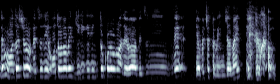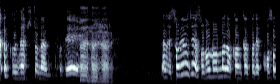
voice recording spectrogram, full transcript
でも私は別に大人めギリギリのところまでは別にねやめちゃってもいいんじゃないっていう感覚な人なので、はいはいはい。なのでそれをじゃあそのまんまの感覚で子育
